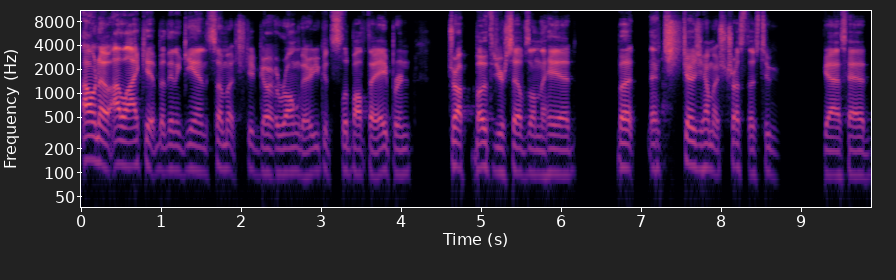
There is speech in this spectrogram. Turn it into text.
I don't know. I like it, but then again, so much could go wrong there. You could slip off the apron, drop both of yourselves on the head, but that shows you how much trust those two guys had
